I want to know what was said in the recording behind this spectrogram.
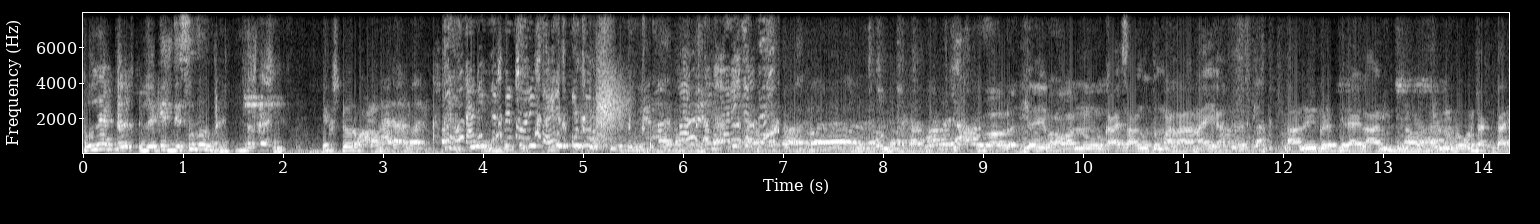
तुझे लगेच दिसतच नाही. एक्सप्लोर भावांनो काय सांगू तुम्हाला नाही का? आलो इकडे फिरायला आम्ही. तुम्ही बघू शकताय.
